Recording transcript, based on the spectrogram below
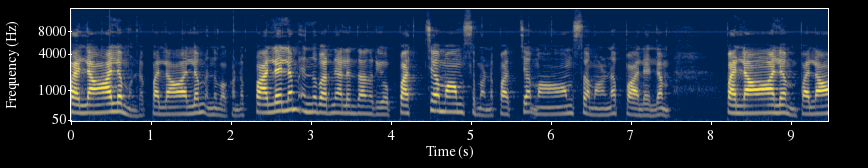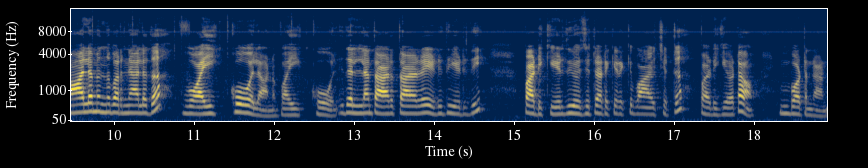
പലാലമുണ്ട്. പലാലം എന്ന് വാക്കുണ്ട്. പലലം എന്ന് പറഞ്ഞാൽ എന്താണെന്നറിയോ? പച്ച മാംസമാണ് പച്ച മാംസമാണ് പലലം. പലാലം. പലാലം എന്ന് പറഞ്ഞാലത് വൈക്കോലാണ്. വൈക്കോൽ. ഇതെല്ലാം താഴെ താഴെ എഴുതി എഴുതി പഠിക്കുക. എഴുതി വെച്ചിട്ട് ഇടയ്ക്കിടയ്ക്ക് വായിച്ചിട്ട് പഠിക്കുക കേട്ടോ. ഇമ്പോർട്ടന്റ് ആണ്.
